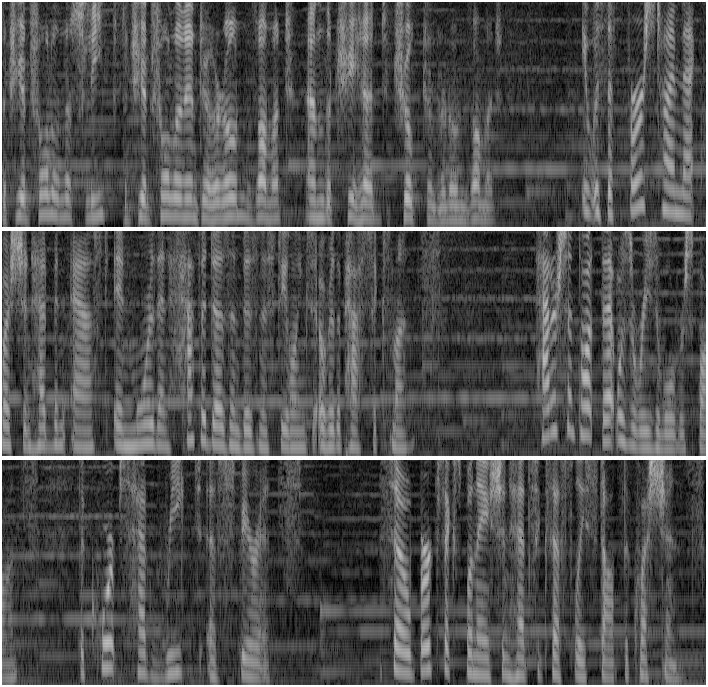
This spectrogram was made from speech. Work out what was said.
that she had fallen asleep, that she had fallen into her own vomit, and that she had choked on her own vomit. It was the first time that question had been asked in more than half a dozen business dealings over the past six months. Patterson thought that was a reasonable response, the corpse had reeked of spirits. So Burke's explanation had successfully stopped the questions.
